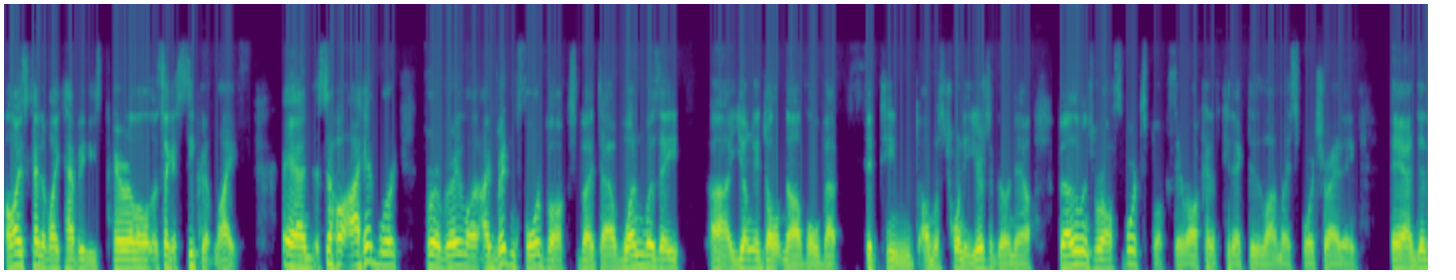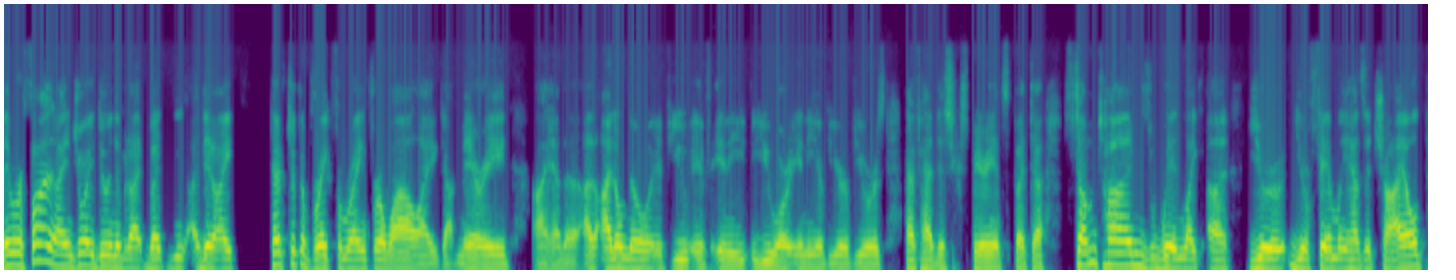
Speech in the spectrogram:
always kind of like having these parallel. It's like a secret life. And so I had worked for a very long. I'd written four books, but uh, one was a uh, young adult novel about 15, almost 20 years ago now. The other ones were all sports books. They were all kind of connected a lot of my sports writing. And uh, they were fun. I enjoyed doing them, but I, but uh, then I kind of took a break from writing for a while. I got married. I had a. I, I don't know if you, if any you or any of your viewers have had this experience, but uh, sometimes when like uh, your your family has a child,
